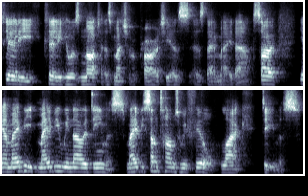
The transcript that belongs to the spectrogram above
clearly clearly he was not as much of a priority as as they made out. So yeah maybe maybe we know a demas. Maybe sometimes we feel like demas.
